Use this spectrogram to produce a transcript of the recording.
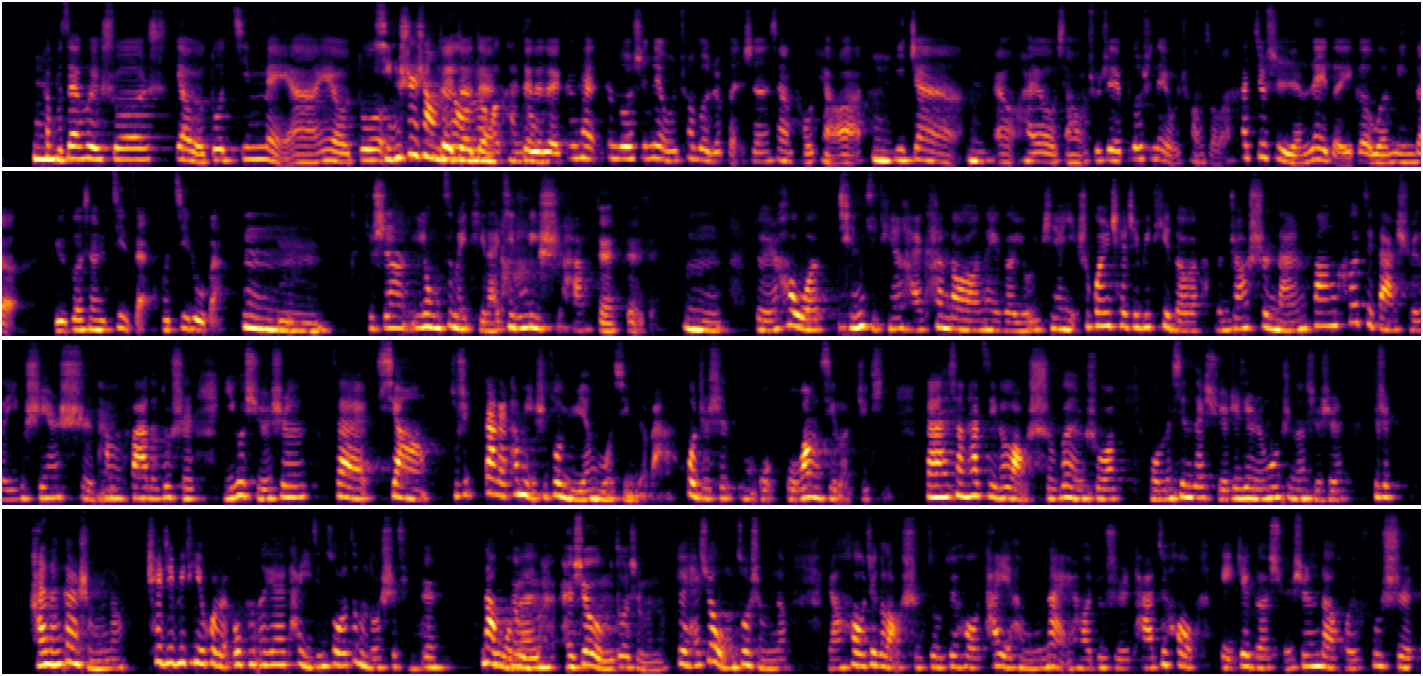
他不再会说要有多精美啊，要有多形式上没有那么看重，对对对，更看更多是内容创作者本身，像头条啊、B 站啊，嗯，然后还有小红书这些，不都是内容创作嘛？它就是人类的一个文明的一个像是记载或记录吧，嗯。嗯，就是让用自媒体来记录历史哈，对对对，嗯。对，然后我前几天还看到了那个有一篇也是关于 ChatGPT 的文章，是南方科技大学的一个实验室他们发的，就是一个学生在向，就是大概他们也是做语言模型的吧，或者是我我忘记了具体，但向他自己的老师问说，我们现在学这些人工智能学生，就是还能干什么呢？ChatGPT 或者 OpenAI 它已经做了这么多事情了。对。那我们还需要我们做什么呢？对，还需要我们做什么呢？然后这个老师就最后他也很无奈，然后就是他最后给这个学生的回复是：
